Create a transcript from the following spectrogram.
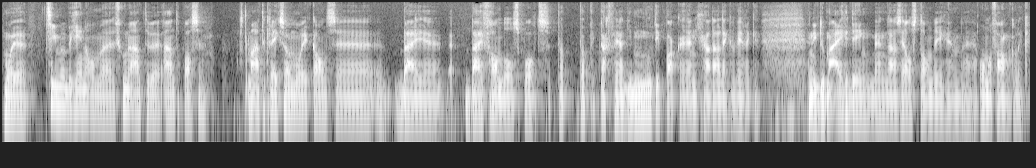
mooie teamer beginnen om schoenen aan te, aan te passen. Maar toen kreeg ik zo'n mooie kans bij, bij Frandel Sports... Dat, dat ik dacht van ja, die moet ik pakken en ik ga daar lekker werken. En ik doe mijn eigen ding, ben daar zelfstandig en onafhankelijk...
